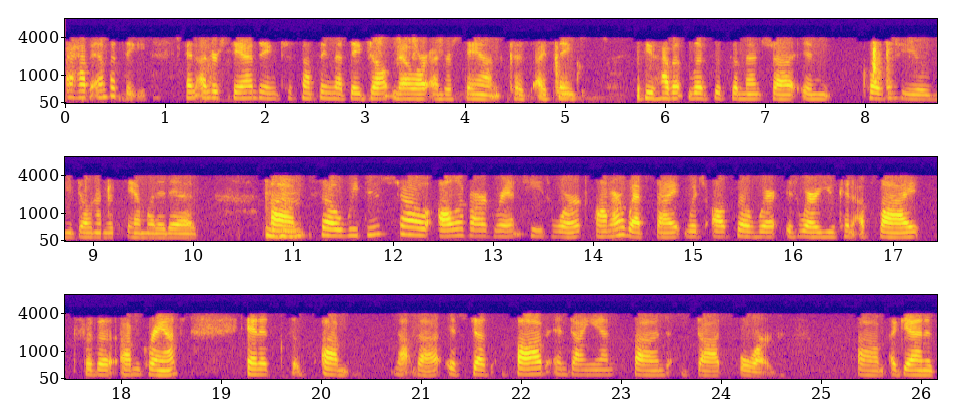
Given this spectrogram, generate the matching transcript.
have empathy and understanding to something that they don't know or understand. Because I think if you haven't lived with dementia in close to you, you don't understand what it is. Mhm. Um, so we do show all of our grantees' work on our website, which also where, is where you can apply for the um, grant, and it's um, not that it's just bobanddianefund.org. Um, again, it's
